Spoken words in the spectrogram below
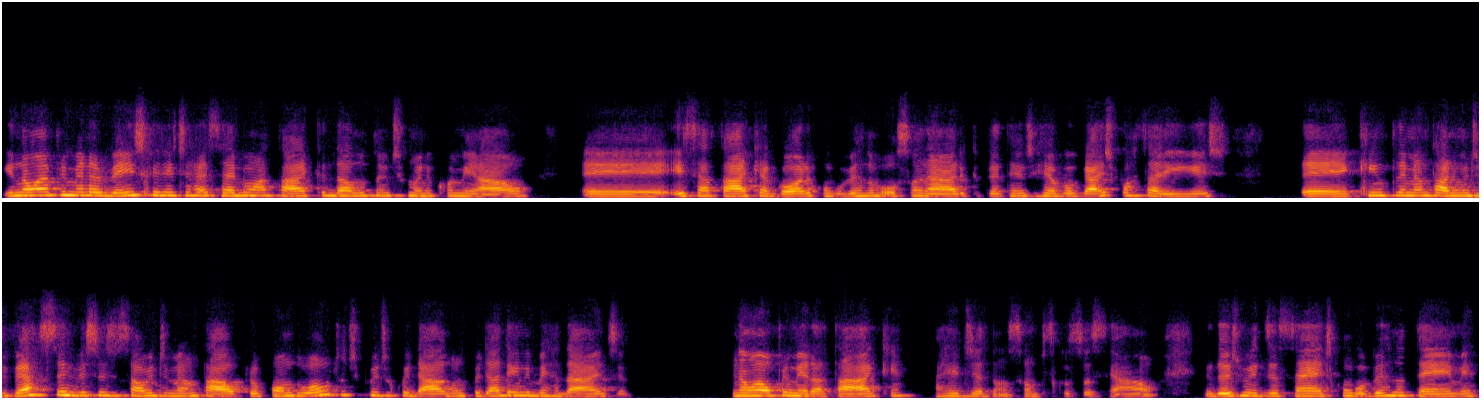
E não é a primeira vez que a gente recebe um ataque da luta antimanicomial. É, esse ataque agora com o governo Bolsonaro, que pretende revogar as portarias é, que implementaram diversos serviços de saúde mental, propondo outro tipo de cuidado, um cuidado em liberdade. Não é o primeiro ataque à rede de atenção psicossocial. Em 2017, com o governo Temer,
